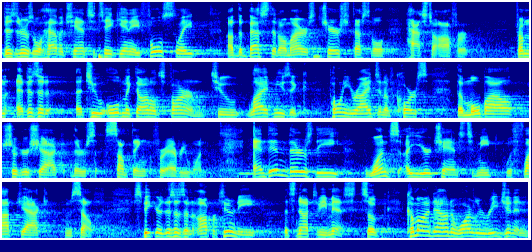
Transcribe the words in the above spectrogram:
Visitors will have a chance to take in a full slate of the best that Elmira's cherished festival has to offer. From a visit uh, to Old McDonald's farm, to live music, pony rides, and of course, the mobile sugar shack, there's something for everyone. And then there's the once-a-year chance to meet with Flapjack himself. Speaker, this is an opportunity that's not to be missed. So come on down to Waterloo Region and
